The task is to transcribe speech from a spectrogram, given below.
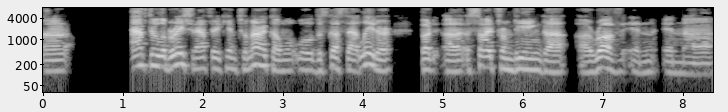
uh, after liberation, after he came to America, we'll, we'll discuss that later. But uh, aside from being uh, a Rav in in uh,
